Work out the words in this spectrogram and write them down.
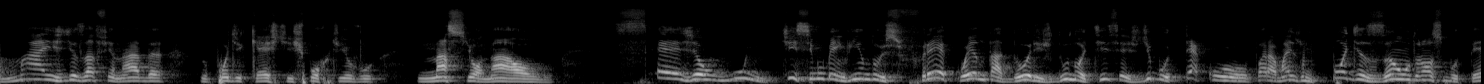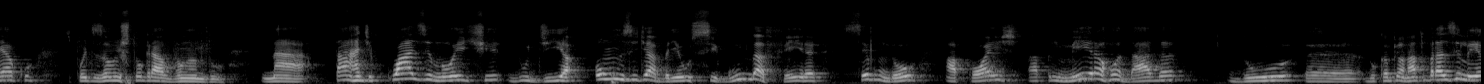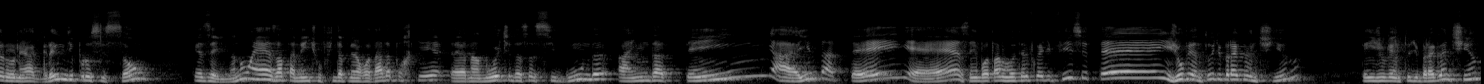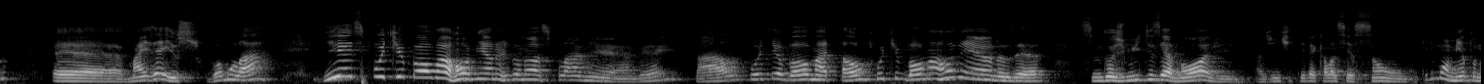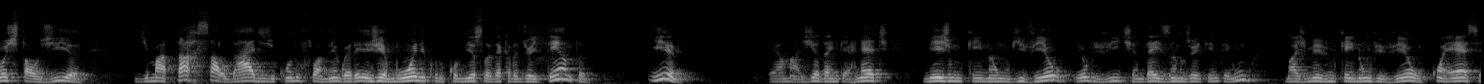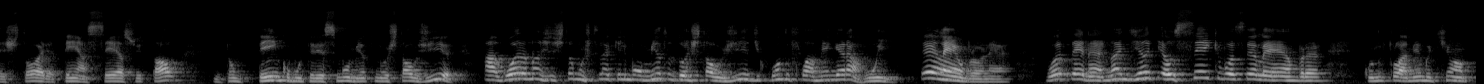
mais desafinada do podcast esportivo nacional. Sejam muitíssimo bem-vindos, frequentadores do Notícias de Boteco, para mais um podzão do nosso boteco. Esse podzão eu estou gravando na tarde, quase noite do dia 11 de abril, segunda-feira, segundou, após a primeira rodada do, é, do Campeonato Brasileiro, né? A grande procissão. Quer dizer, ainda não é exatamente o fim da primeira rodada, porque é, na noite dessa segunda ainda tem. Ainda tem, é, sem botar no roteiro fica difícil, tem Juventude Bragantino. Tem Juventude Bragantino. É, mas é isso. Vamos lá. E esse futebol marrom menos do nosso Flamengo, hein? Tá um futebol, mas tá um futebol marrom menos, é. Se em 2019 a gente teve aquela sessão, aquele momento nostalgia de matar saudade de quando o Flamengo era hegemônico no começo da década de 80, e é a magia da internet, mesmo quem não viveu, eu vivi, tinha 10 anos e 81, mas mesmo quem não viveu, conhece a história, tem acesso e tal, então tem como ter esse momento de nostalgia. Agora nós estamos tendo aquele momento de nostalgia de quando o Flamengo era ruim. Vocês lembram, né? Você, né? Não adianta, eu sei que você lembra quando o Flamengo tinha uma,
